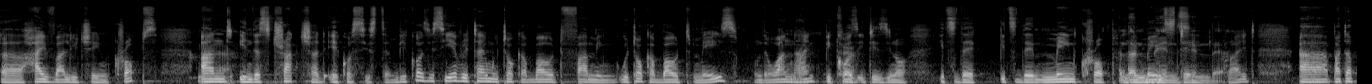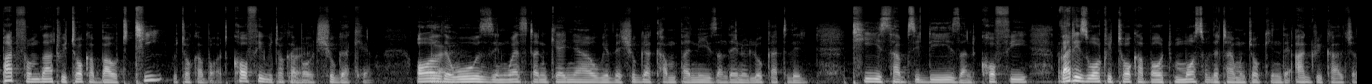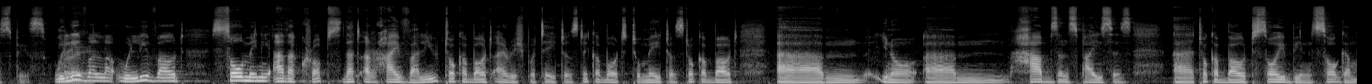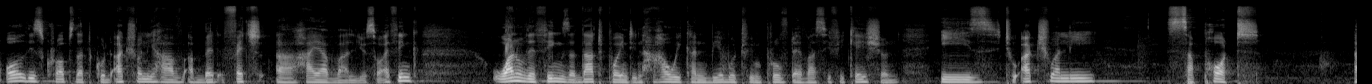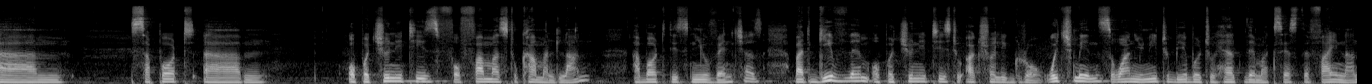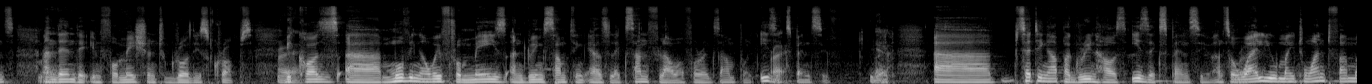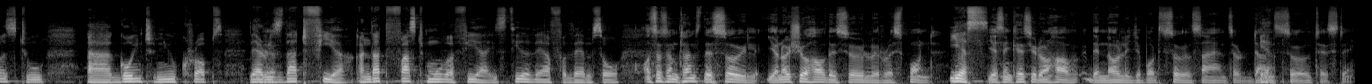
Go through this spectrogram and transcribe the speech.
uh, high value chain crops and in the structured ecosystem because you see every time we talk about farming we talk about maize on the one hand because it is you know it's the it's the main crop And the mainstay right? Uh, but apart from that we talk about tea we talk about coffee we talk about sugarcane all the woos in Western Kenya with the sugar companies, and then we look at the tea subsidies and coffee. That is what we talk about most of the time when we talk in the agriculture space. We leave a lo- we leave out so many other crops that are high value. Talk about Irish potatoes, talk about tomatoes, talk about um, you know um, herbs and spices. Uh, talk about soybean, sorghum, all these crops that could actually have a fetch a higher value. So I think one of the things at that point in how we can be able to improve diversification is to actually support um, support um, opportunities for farmers to come and learn about these new ventures, but give them opportunities to actually grow, which means one, you need to be able to help them access the finance and then the information to grow these crops. Right. Because uh, moving away from maize and doing something else like sunflower, for example, is Right. expensive. Right? Uh, setting up a greenhouse is expensive, and so while you might want farmers to uh, go into new crops, there is Yeah. that fear, and that first mover fear is still there for them. So Also, sometimes the soil, you're not sure how the soil will respond. yes, Just in case you don't have the knowledge about soil science or done Yeah. soil testing.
